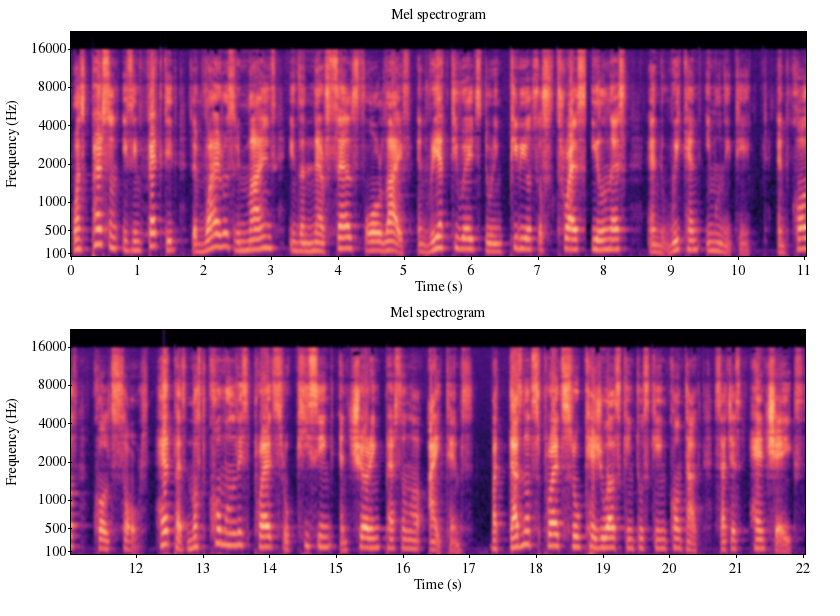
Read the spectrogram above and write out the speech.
Once a person is infected, the virus remains in the nerve cells for life and reactivates during periods of stress, illness, and weakened immunity and cause cold sores. Herpes most commonly spreads through kissing and sharing personal items, but does not spread through casual skin-to-skin contact such as handshakes.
